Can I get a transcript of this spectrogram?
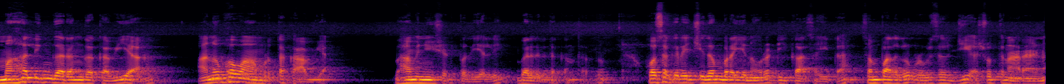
ಮಹಲಿಂಗರಂಗ ಕವಿಯ ಅನುಭವಾಮೃತ ಕಾವ್ಯ. ಭಾಮಿನಿ ಷಟ್ಪದಿಯಲ್ಲಿ ಬರೆದಿರತಕ್ಕಂಥದ್ದು. ಹೊಸಕೆರೆ ಚಿದಂಬರಯ್ಯನವರ ಟೀಕಾ ಸಹಿತ ಸಂಪಾದಕರು ಪ್ರೊಫೆಸರ್ ಜಿ. ಅಶ್ವತ್ಥನಾರಾಯಣ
